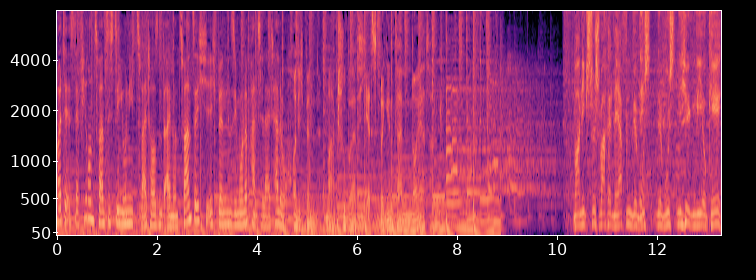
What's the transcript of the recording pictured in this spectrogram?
Heute ist der 24. Juni 2021. Ich bin Simone Panteleit. Hallo. Und ich bin Marc Schubert. Jetzt beginnt ein neuer Tag. War nichts für schwache Nerven. Wir, nee. wussten, wir wussten irgendwie, okay,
